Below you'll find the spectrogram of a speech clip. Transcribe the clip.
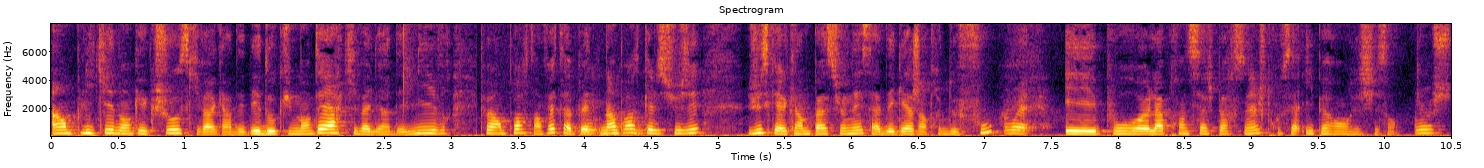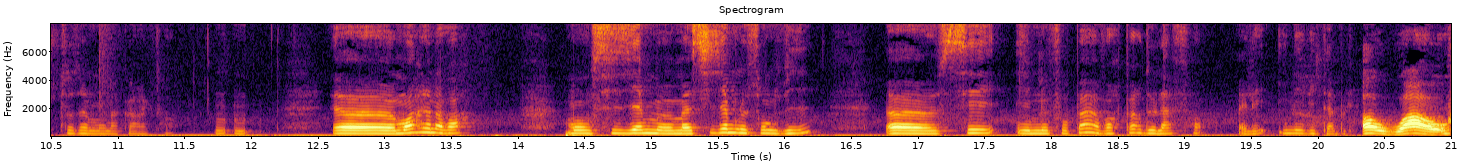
impliqué dans quelque chose, qui va regarder des documentaires, qui va lire des livres, peu importe. En fait, ça peut être Mm, n'importe mm, quel sujet. Juste quelqu'un de passionné, ça dégage un truc de fou. Ouais. Et pour euh, l'apprentissage personnel, je trouve ça hyper enrichissant. Ouais, je suis totalement d'accord avec toi. Mm, mm. Euh, moi, rien à voir. Mon sixième, ma sixième leçon de vie, euh, c'est il ne faut pas avoir peur de la fin. Elle est inévitable. Oh waouh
